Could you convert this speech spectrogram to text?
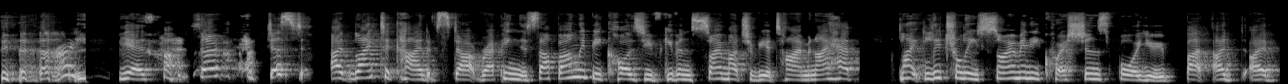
That's right. Yes. So just I'd like to kind of start wrapping this up only because you've given so much of your time and I have like literally so many questions for you, but I I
